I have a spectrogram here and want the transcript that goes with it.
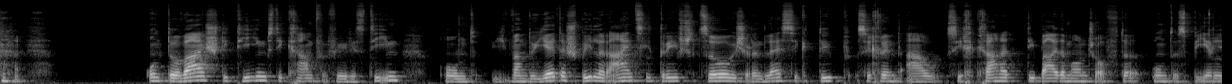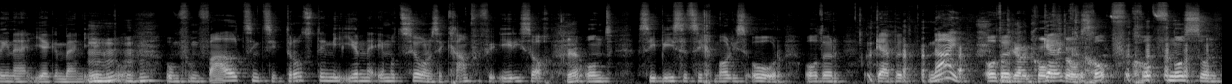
und du weißt, die Teams, die kämpfen für ihr Team. Und wenn du jeden Spieler einzeln triffst und so, ist er ein lässiger Typ. Sie können auch sich kennen, die beiden Mannschaften, und ein Bierli nehmen, irgendwann irgendwo. Und vom Feld sind sie trotzdem in ihren Emotionen. Sie kämpfen für ihre Sache. Ja. Und sie beißen sich mal ins Ohr. Oder geben... Nein! Oder, Oder geben. Kopf, Kopfnuss und,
